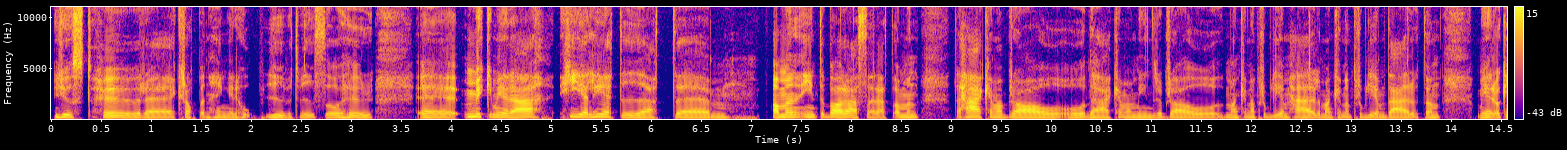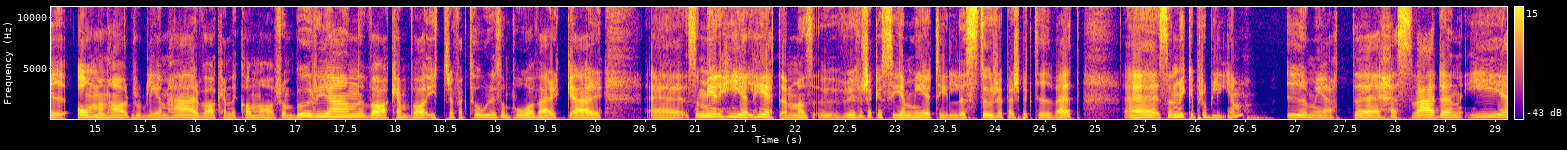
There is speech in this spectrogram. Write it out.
just hur eh, kroppen hänger ihop givetvis och hur eh, mycket mera helhet i att eh, Ja, men inte bara så att ja, men det här kan vara bra och, och, det här kan vara mindre bra och man kan ha problem här eller man kan ha problem där, utan mer okej, okay, om man har problem här, vad kan det komma av från början? Vad kan vara yttre faktorer som påverkar? Eh, så mer helheten. Man, vi försöker se mer till det större perspektivet. Eh, sen mycket problem i och med att eh, hästvärlden är,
